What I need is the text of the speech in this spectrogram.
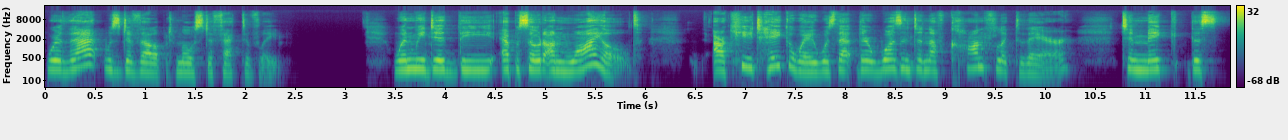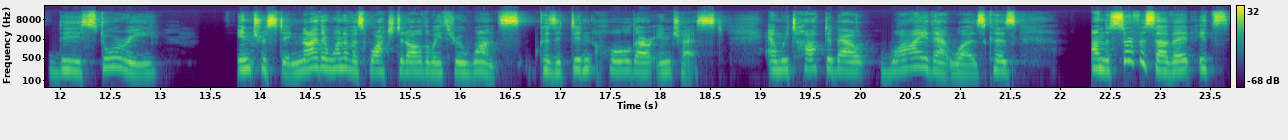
where that was developed most effectively. When we did the episode on Wild, our key takeaway was that there wasn't enough conflict there to make this the story interesting. Neither one of us watched it all the way through once because it didn't hold our interest. And we talked about why that was because on the surface of it, it's,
